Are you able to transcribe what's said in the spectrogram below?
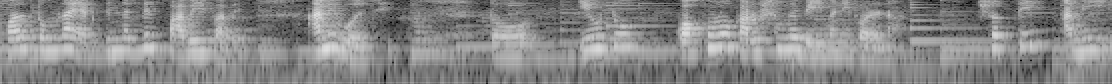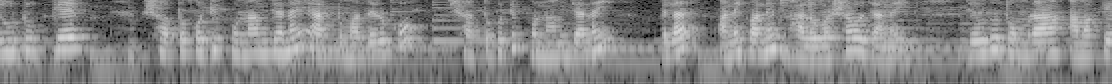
ফল তোমরা একদিন না একদিন পাবেই পাবে। আমি বলছি, তো ইউটিউব কখনো কারোর সঙ্গে বেইমানি করে না। সত্যি, আমি ইউটিউবকে শতকোটি প্রণাম জানাই আর তোমাদেরকেও শতকোটি প্রণাম জানাই, প্লাস অনেক অনেক ভালোবাসাও জানাই। যেহেতু তোমরা আমাকে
